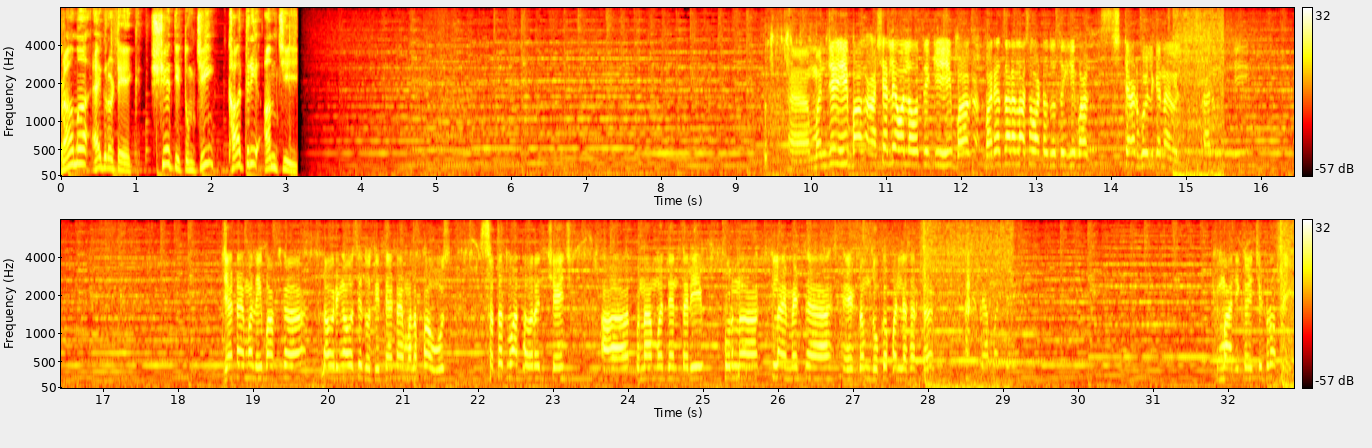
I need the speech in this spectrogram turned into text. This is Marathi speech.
रामा ॲग्रोटेक शेती तुमची खात्री आमची. अं, म्हणजे ही बाग अशा लेवलला होते की ही बाग बऱ्याच जणांना असं वाटत होतं की ही बाग स्टार्ट होईल की नाही होईल. कारण ही ज्या टायमाला ही बाग फ्लॉवरिंग अवस्थेत होती त्या टायमाला पाऊस सतत वातावरण चेंज पुन्हा मध्यंतरी पूर्ण क्लायमेट एकदम धोकं पडल्यासारखं. त्यामध्ये मालिकेची ड्रॉपिंग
